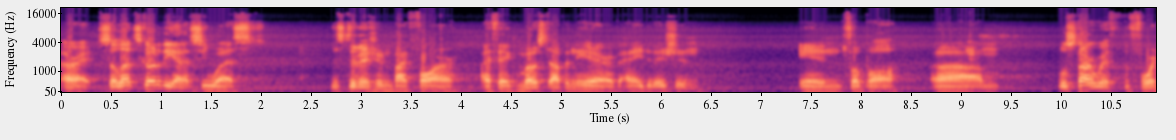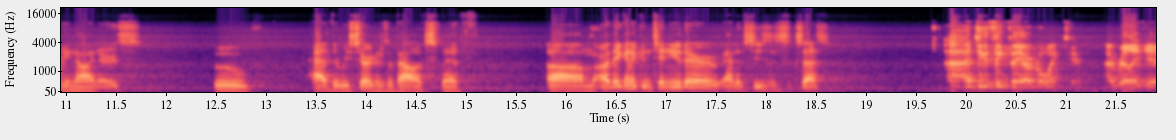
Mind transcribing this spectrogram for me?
All right. So let's go to the NFC West. This division, by far, I think, most up in the air of any division in football. Um, we'll start with the 49ers, who had the resurgence of Alex Smith. Um, are they going to continue their end of season success? I, do think they are going to. I really do.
